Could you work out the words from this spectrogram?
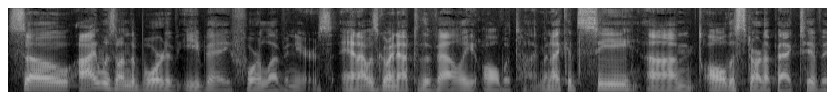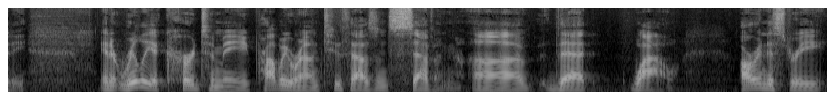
So I was on the board of eBay for 11 years, and I was going out to the valley all the time, and I could see um, all the startup activity. And it really occurred to me, probably around 2007, uh, that wow, our industry,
